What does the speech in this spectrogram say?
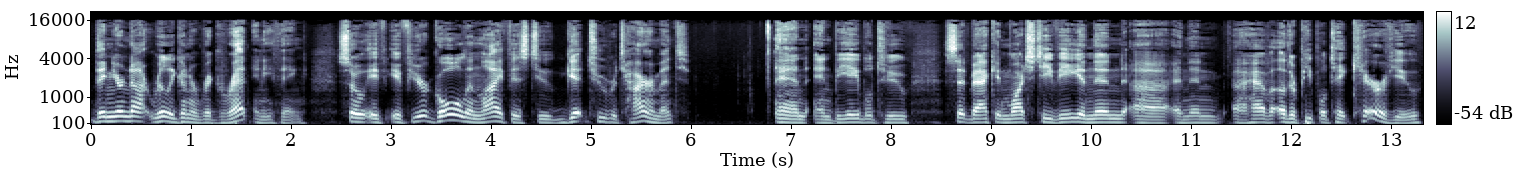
then you're not really going to regret anything. So if if your goal in life is to get to retirement and and be able to sit back and watch TV and then uh, and then uh, have other people take care of you.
